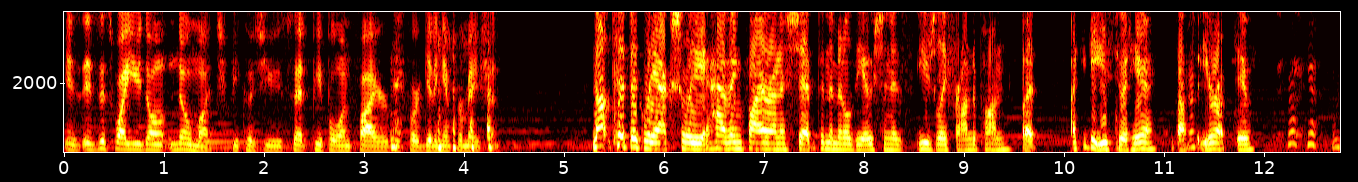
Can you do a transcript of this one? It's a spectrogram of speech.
Is, is this why you don't know much because you set people on fire before getting information? Not typically, actually. Having fire on a ship in the middle of the ocean is usually frowned upon, but I could get used to it here. If that's what you're up to. well, yeah, we,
